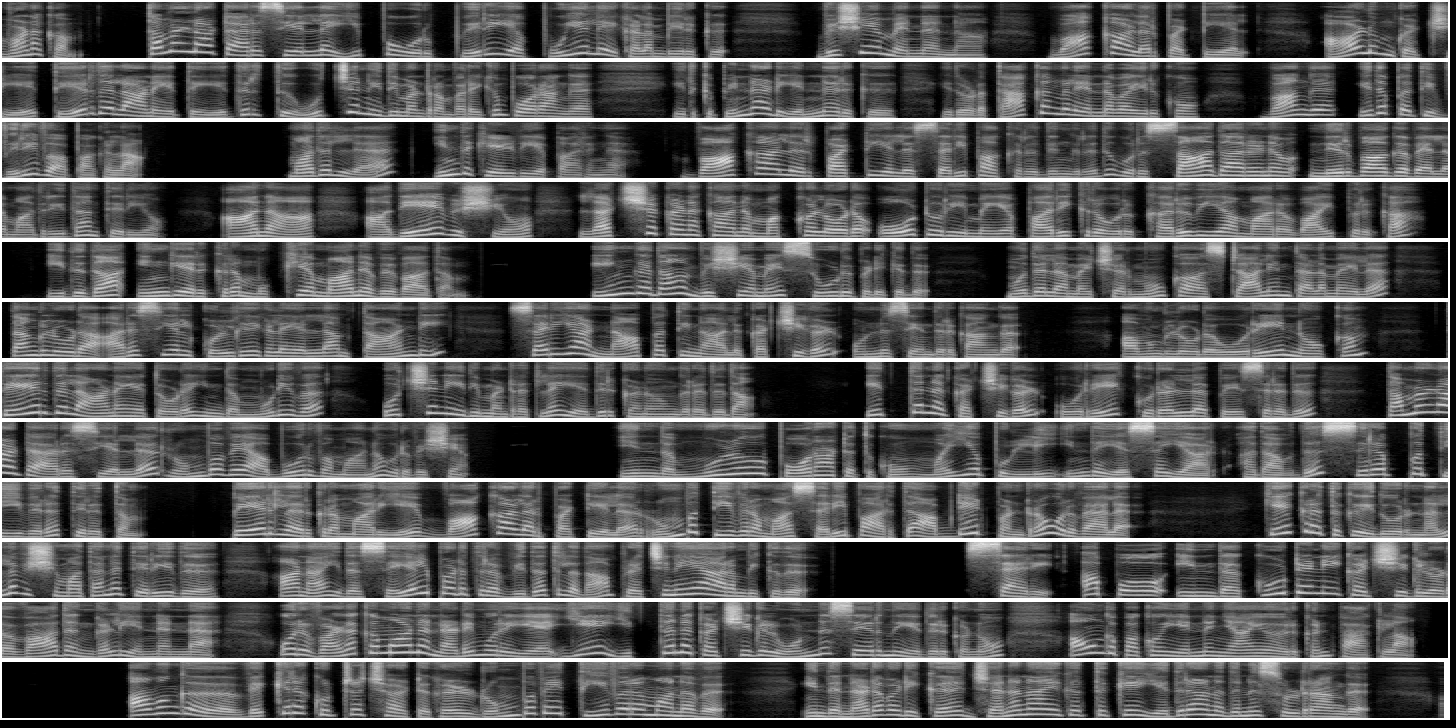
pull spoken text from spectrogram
வணக்கம். தமிழ்நாட்டு அரசியல்ல இப்போ ஒரு பெரிய புயலே கிளம்பியிருக்கு. விஷயம் என்னன்னா வாக்காளர் பட்டியல். ஆளும் கட்சியே தேர்தல் ஆணையத்தை எதிர்த்து உச்ச நீதிமன்றம் வரைக்கும் போறாங்க. இதுக்கு பின்னாடி என்ன இருக்கு? இதோட தாக்கங்கள் என்னவா இருக்கும்? வாங்க இத பத்தி விரிவா பார்க்கலாம். முதல்ல இந்த கேள்விய பாருங்க. வாக்காளர் பட்டியலை சரிபார்க்கறதுங்கிறது ஒரு சாதாரண நிர்வாக வேலை மாதிரி தான் தெரியும். ஆனா அதே விஷயம் லட்சக்கணக்கான மக்களோட ஓட்டுரிமைய பறிக்கிற ஒரு கருவியா மாற வாய்ப்பு இருக்கா? இதுதான் இங்க இருக்கிற முக்கியமான விவாதம். இங்க தான் விஷயமே சூடு பிடிக்குது முதலமைச்சர் மு ஸ்டாலின் தலைமையில தங்களோட அரசியல் கொள்கைகளையெல்லாம் தாண்டி சரியா நாற்பத்தி நாலு கட்சிகள் ஒன்னு சேர்ந்திருக்காங்க. அவங்களோட ஒரே நோக்கம் தேர்தல் ஆணையத்தோட இந்த முடிவை உச்சநீதிமன்றத்துல எதிர்க்கணுங்கிறது தான் இத்தனை கட்சிகள் ஒரே குரல்ல பேசுறது தமிழ்நாட்டு அரசியல்ல ரொம்பவே அபூர்வமான ஒரு விஷயம். இந்த முழு போராட்டத்துக்கும் மையப்புள்ளி இந்த எஸ்ஐஆர் அதாவது சிறப்பு தீவிர திருத்தம். பேர்ல இருக்கிற மாதிரியே வாக்காளர் பட்டியல ரொம்ப தீவிரமா சரிபார்த்து அப்டேட் பண்ற ஒரு வேலை. கேக்குறதுக்கு இது ஒரு நல்ல விஷயமா தானே தெரியுது. ஆனா இத செயல்படுத்துற விதத்துல தான் பிரச்சனையே ஆரம்பிக்குது. சரி அப்போ இந்த கூட்டணி கட்சிகளோட வாதங்கள் என்னென்ன? ஒரு வழக்கமான நடைமுறைய ஏன் இத்தனை கட்சிகள் ஒன்னு சேர்ந்து எதிர்க்கணும்? அவங்க பக்கம் என்ன நியாயம் இருக்குன்னு பார்க்கலாம். அவங்க வைக்கிற குற்றச்சாட்டுகள் ரொம்பவே தீவிரமானவ. இந்த நடவடிக்கை ஜனநாயகத்துக்கே எதிரானதுன்னு சொல்றாங்க.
